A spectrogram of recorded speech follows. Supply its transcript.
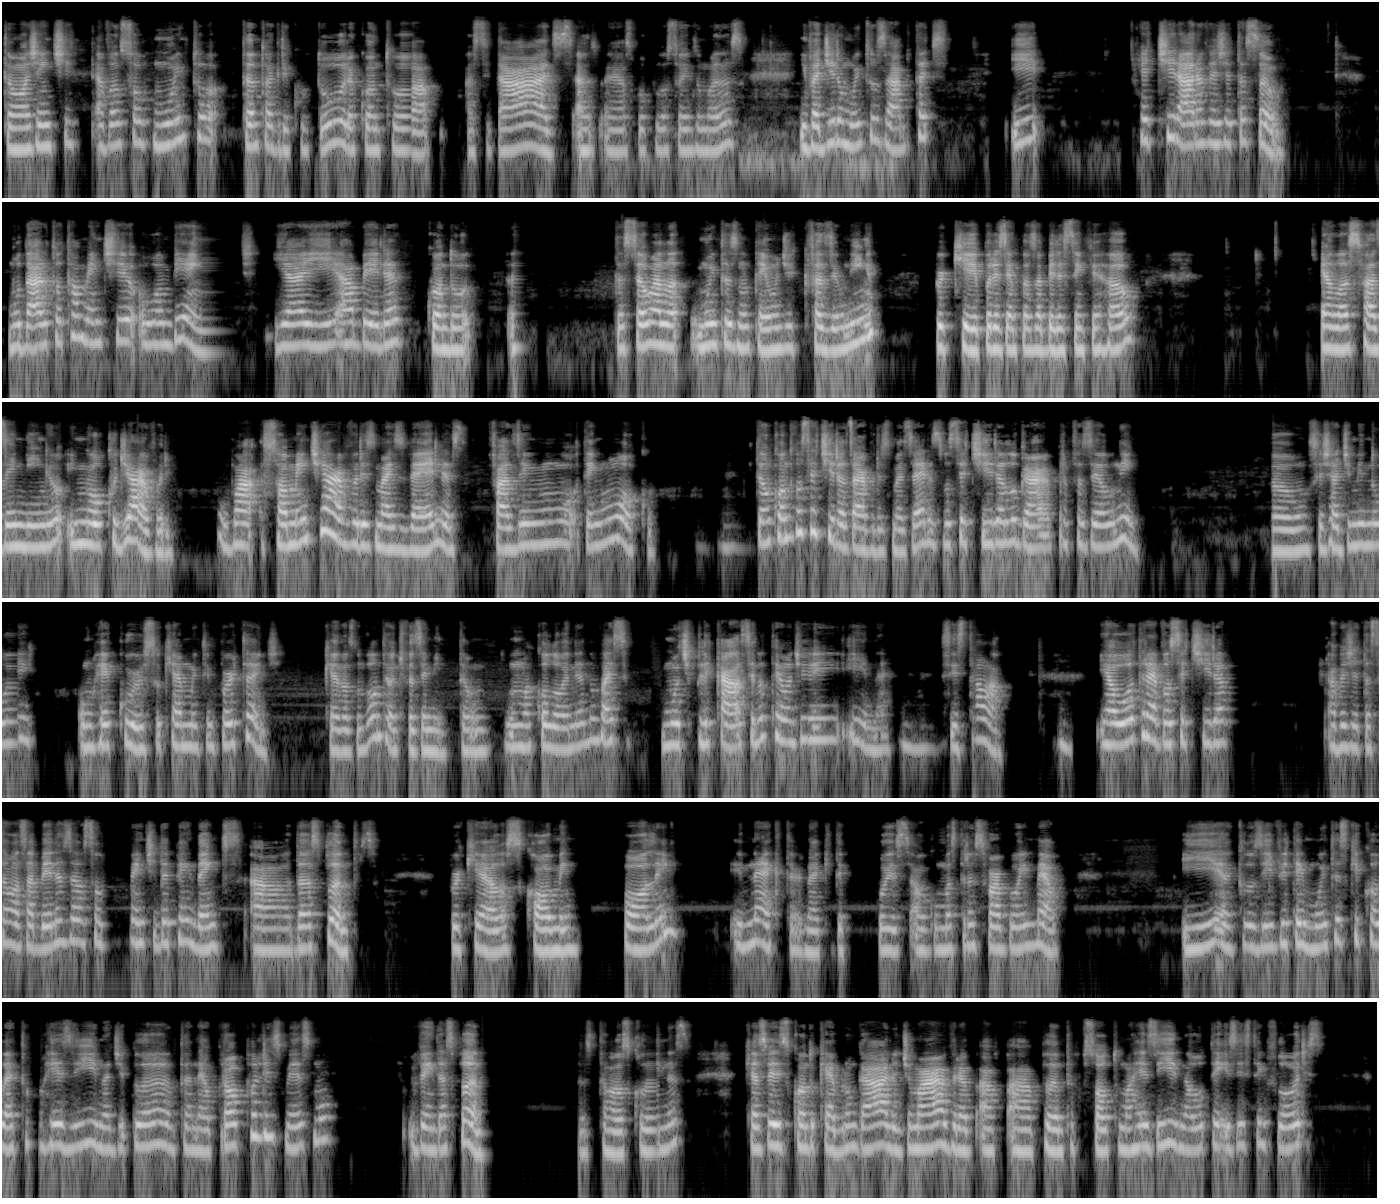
Então, a gente avançou muito, tanto a agricultura quanto a, as cidades, as, é, as populações humanas invadiram muitos hábitats e retiraram a vegetação, mudaram totalmente o ambiente. E aí a abelha, quando a ela muitas não têm onde fazer o ninho, porque, por exemplo, as abelhas sem ferrão, elas fazem ninho em oco de árvore. Uma, somente árvores mais velhas fazem um, tem um oco. Então, quando você tira as árvores mais velhas, você tira lugar para fazer o ninho. Então, você já diminui um recurso que é muito importante, porque elas não vão ter onde fazer ninho. Então, uma colônia não vai se multiplicar se não tem onde ir, né? Uhum. Se instalar. Uhum. E a outra é você tira a vegetação, as abelhas elas são totalmente dependentes a, das plantas, porque elas comem pólen e néctar, né? Que depois algumas transformam em mel. E, inclusive, tem muitas que coletam resina de planta, né? O própolis mesmo vem das plantas. Então, as colinas, que às vezes, quando quebra um galho de uma árvore, a, a planta solta uma resina, ou tem, existem flores.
